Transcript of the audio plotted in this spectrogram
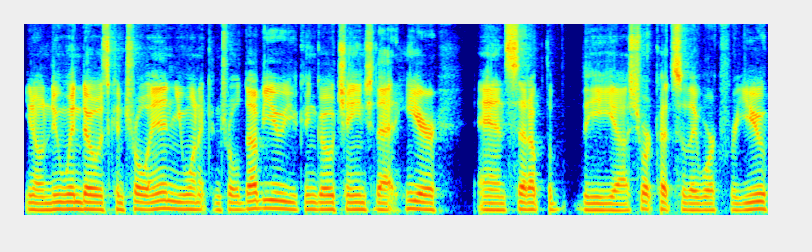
you know new window is control N, you want it control W, you can go change that here and set up the, the uh, shortcuts so they work for you.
